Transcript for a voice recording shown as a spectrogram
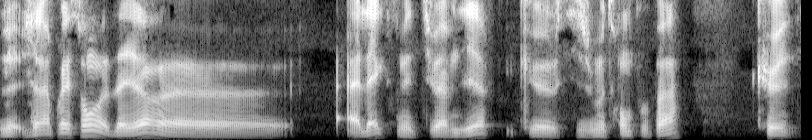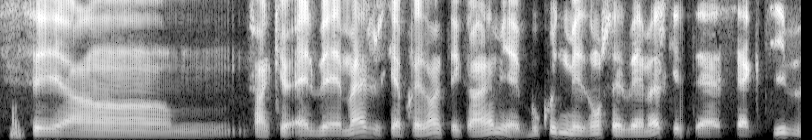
J'ai l'impression, d'ailleurs, Alex, mais tu vas me dire que si je me trompe ou pas, que c'est un, enfin que LVMH jusqu'à présent était quand même, il y avait beaucoup de maisons chez LVMH qui étaient assez actives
